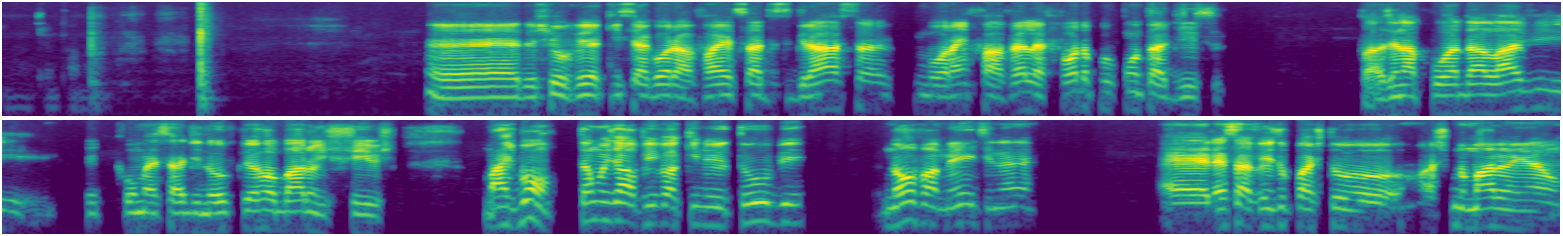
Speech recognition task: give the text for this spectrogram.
Não adianta nada. É, deixa eu ver aqui se agora vai essa desgraça. Morar em favela é foda por conta disso. Fazendo a porra da live, tem que começar de novo porque roubaram os fios. Mas bom, estamos ao vivo aqui no YouTube, novamente, né? É, dessa vez o pastor, acho que no Maranhão,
